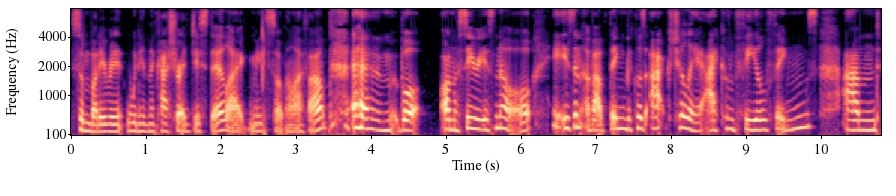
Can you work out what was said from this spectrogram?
somebody winning the cash register, like, need to sort my life out. Um, but on a serious note, it isn't a bad thing because actually I can feel things and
